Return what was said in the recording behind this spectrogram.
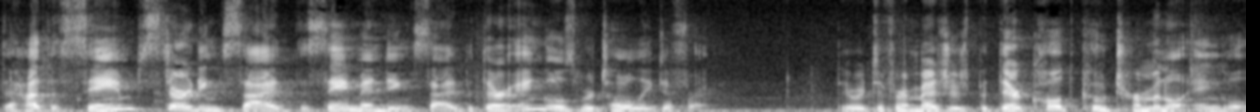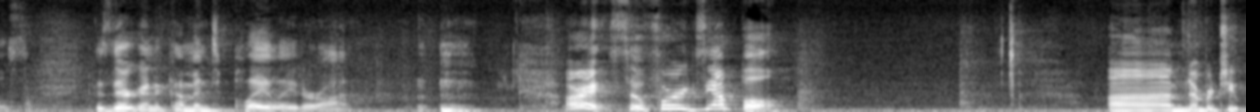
that had the same starting side, the same ending side, but their angles were totally different. They were different measures, but they're called coterminal angles because they're going to come into play later on. All right, so for example, um, number two.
